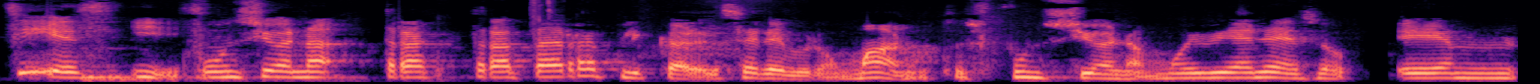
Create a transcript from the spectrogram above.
sí, es, y funciona, trata de replicar el cerebro humano, entonces funciona muy bien eso. Em,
